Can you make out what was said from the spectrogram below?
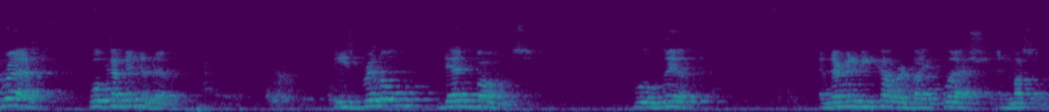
breath will come into them. These brittle, dead bones will live, and they're going to be covered by flesh and muscle.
